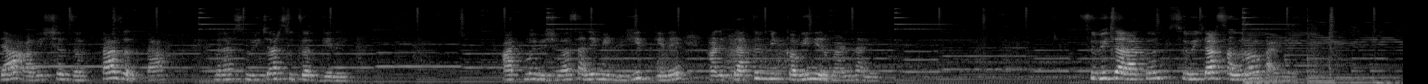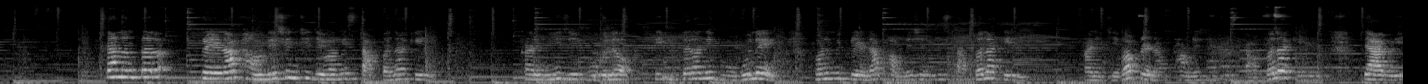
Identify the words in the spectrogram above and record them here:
त्या आयुष्य जगता जगता मला सुविचार सुचत गेले. आत्मविश्वासाने मी लिहित गेले आणि त्यातून मी कवी निर्माण झाले. सुविचारातून सुविचार संग्रह काढले. त्यानंतर प्रेरणा फाउंडेशनची जेव्हा मी स्थापना केली कारण मी जे भोगलं ते इतरांनी भोगू नये म्हणून मी प्रेरणा फाउंडेशनची स्थापना केली. आणि जेव्हा प्रेरणा फाउंडेशनची स्थापना केली त्यावेळी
